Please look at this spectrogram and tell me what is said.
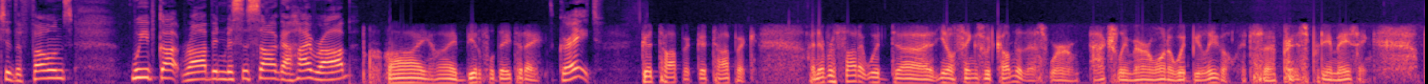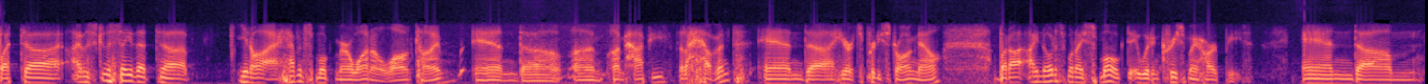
to the phones. We've got Rob in Mississauga. Hi, Rob. Hi, hi. Beautiful day today. Great. Good topic. Good topic. I never thought it would, uh, you know, things would come to this where actually marijuana would be legal. It's uh, it's pretty amazing. But uh, I was going to say that uh, you know, I haven't smoked marijuana in a long time, and uh, I'm I'm happy that I haven't. And uh, I hear it's pretty strong now, but I, I noticed when I smoked, it would increase my heartbeat, and um,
